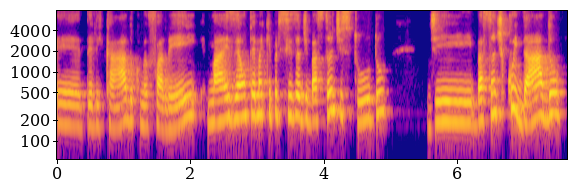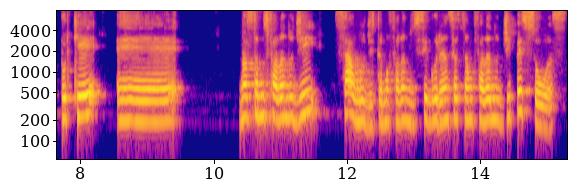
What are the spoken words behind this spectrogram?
é, delicado, como eu falei, mas é um tema que precisa de bastante estudo, de bastante cuidado, porque é, nós estamos falando de saúde, estamos falando de segurança, estamos falando de pessoas.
